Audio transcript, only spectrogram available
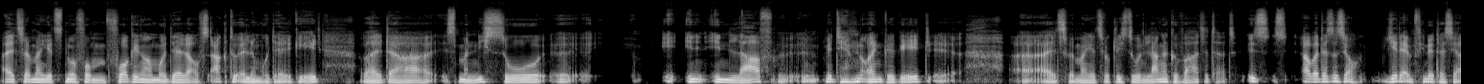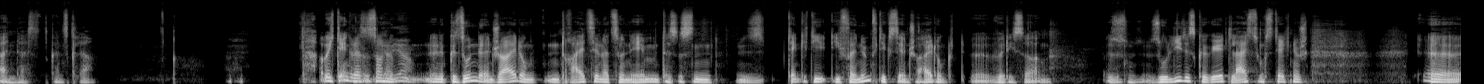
als wenn man jetzt nur vom Vorgängermodell aufs aktuelle Modell geht, weil da ist man nicht so äh, in, in Love äh, mit dem neuen Gerät, äh, als wenn man jetzt wirklich so lange gewartet hat. Ist, ist, aber das ist ja auch, jeder empfindet das ja anders, ganz klar. Aber ich denke, das ist doch ja, eine, ja. eine, gesunde Entscheidung, einen 13er zu nehmen. Das ist ein, denke ich, die, die vernünftigste Entscheidung, äh, würde ich sagen. Es ist ein solides Gerät, leistungstechnisch äh,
